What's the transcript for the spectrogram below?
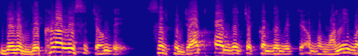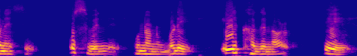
ਜਿਹੜੇ ਦੇਖਣਾ ਨਹੀਂ ਸੀ ਚਾਹੁੰਦੇ, ਸਿਰਫ ਜਾਤ ਪਾਤ ਦੇ ਚੱਕਰ ਦੇ ਵਿੱਚ ਅਭਿਮਾਨੀ ਬਣੇ ਸੀ, ਉਸ ਵੇਲੇ ਉਹਨਾਂ ਨੂੰ ਬੜੀ ਈਰਖਾ ਦੇ ਨਾਲ ਕਿ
